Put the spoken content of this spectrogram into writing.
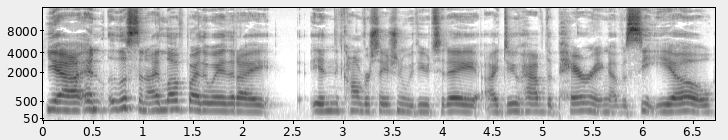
Yeah, and listen, I love, by the way, that I in the conversation with you today, I do have the pairing of a CEO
